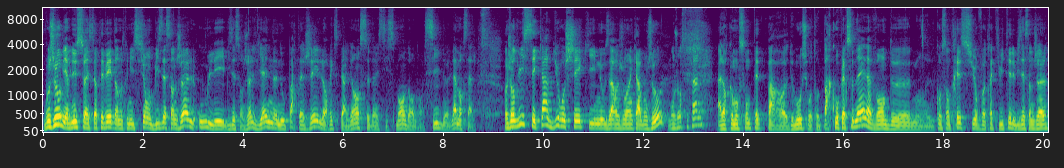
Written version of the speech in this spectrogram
Bonjour, bienvenue sur Esther TV dans notre émission Business Angel où les Business Angels viennent nous partager leur expérience d'investissement dans, le site de l'amorçage. Aujourd'hui, c'est Carl Durocher qui nous a rejoint. Carl, bonjour. Bonjour Stéphane. Alors commençons peut-être par euh, deux mots sur votre parcours personnel avant de euh, concentrer sur votre activité de Business Angel.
